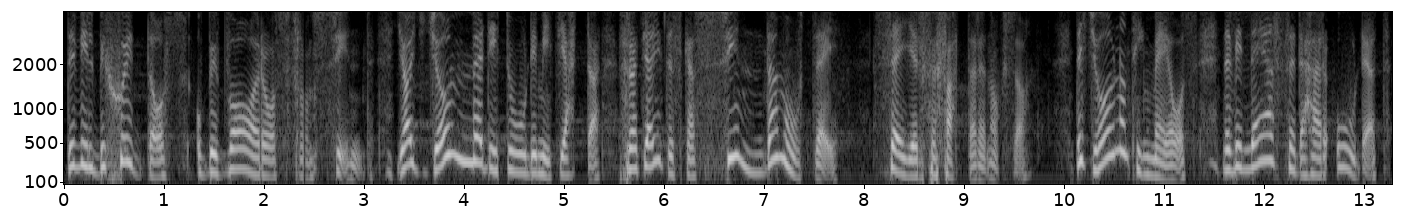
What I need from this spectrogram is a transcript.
Det vill beskydda oss och bevara oss från synd. Jag gömmer ditt ord i mitt hjärta för att jag inte ska synda mot dig, säger författaren också. Det gör någonting med oss när vi läser det här ordet.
